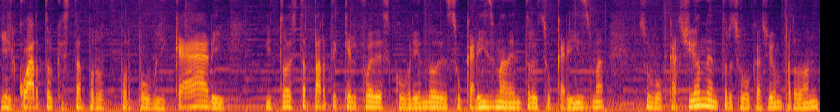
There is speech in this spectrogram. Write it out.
y el cuarto que está por, por publicar y, y toda esta parte que él fue descubriendo de su carisma dentro de su carisma, su vocación dentro de su vocación, perdón,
